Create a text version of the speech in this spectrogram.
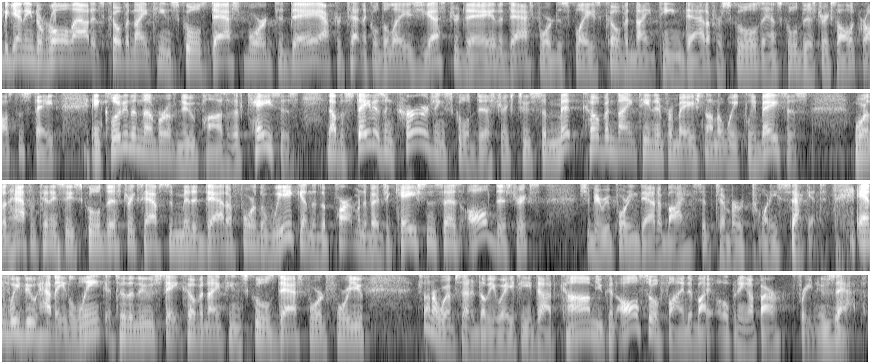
Beginning to roll out its COVID-19 schools dashboard today after technical delays yesterday. The dashboard displays COVID-19 data for schools and school districts all across the state, including the number of new positive cases. Now, the state is encouraging school districts to submit COVID-19 information on a weekly basis. More than half of Tennessee school districts have submitted data for the week, and the Department of Education says all districts should be reporting data by September 22nd. And we do have a link to the new state COVID-19 schools dashboard for you. It's on our website at WATE.com. You can also find it by opening up our free news app.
